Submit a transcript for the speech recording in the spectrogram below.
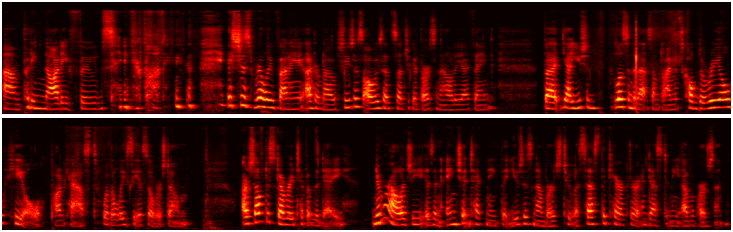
um, putting naughty foods in your body. it's just really funny. I don't know. She's just always had such a good personality. I think. But yeah, you should listen to that sometime. It's called The Real Heal podcast with Alicia Silverstone. Our self discovery tip of the day Numerology is an ancient technique that uses numbers to assess the character and destiny of a person.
